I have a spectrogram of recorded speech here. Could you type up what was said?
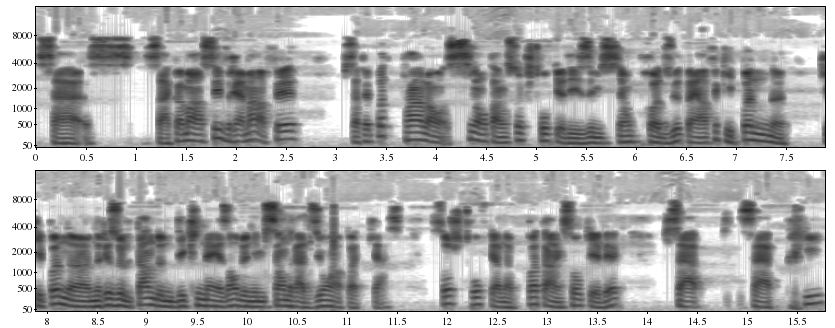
ça, ça a commencé vraiment, en fait, ça fait pas tant si longtemps que ça que je trouve qu'il y a des émissions produites, ben en fait qui est pas une qui est pas une, résultante d'une déclinaison d'une émission de radio en podcast. Ça, je trouve qu'il y en a pas tant que ça au Québec. Puis ça, ça a pris,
